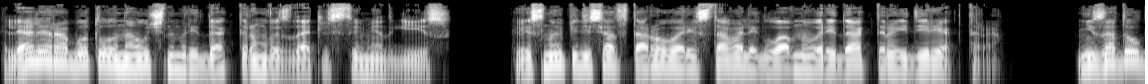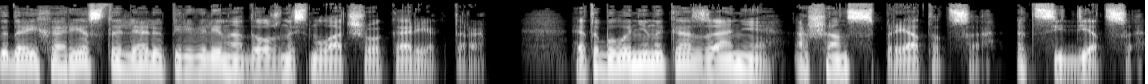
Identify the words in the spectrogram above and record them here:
Ляля работала научным редактором в издательстве «Медгиз». Весной 52-го арестовали главного редактора и директора. Незадолго до их ареста Лялю перевели на должность младшего корректора. Это было не наказание, а шанс спрятаться, отсидеться.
